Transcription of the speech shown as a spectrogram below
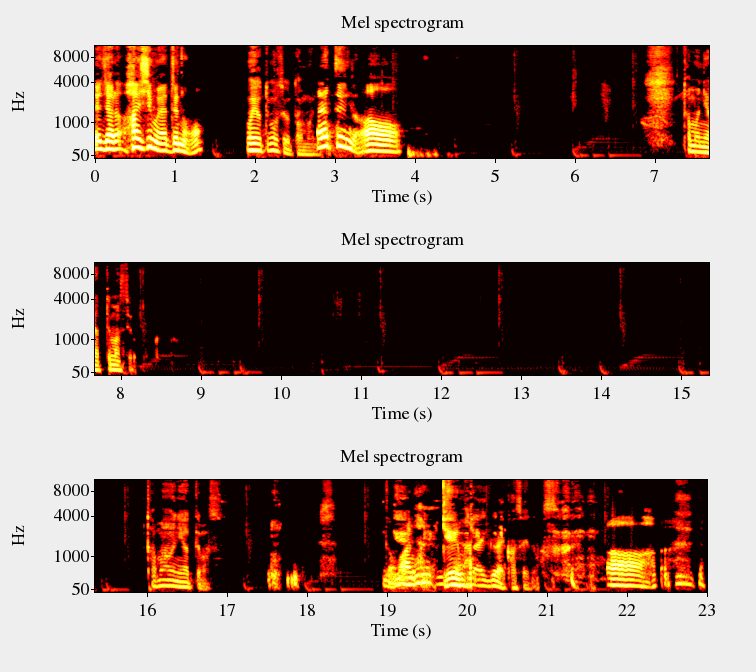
え、じゃあ、配信もやってんの？あ、やってますよ、たまにあ、。やってんだ。ああ。たまにやってますよ。たまにやってます。たまにゲーム代ぐらい稼いでます。あー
